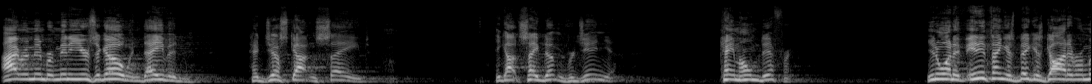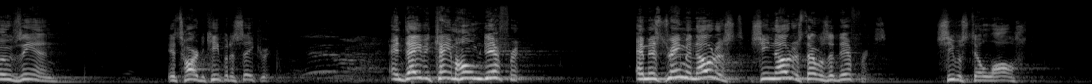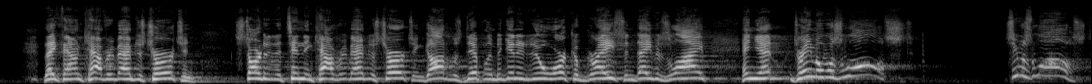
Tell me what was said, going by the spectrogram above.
I remember many years ago when David had just gotten saved. He got saved up in Virginia, came home different. You know what? If anything as big as God ever moves in, it's hard to keep it a secret. And David came home different. And Miss Dreama noticed, she noticed there was a difference. She was still lost. They found Calvary Baptist Church and started attending Calvary Baptist Church, and God was definitely beginning to do a work of grace in David's life, and yet Dreama was lost. She was lost.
